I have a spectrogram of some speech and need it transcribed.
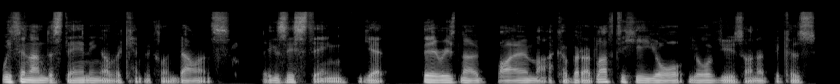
with an understanding of a chemical imbalance existing. Yet there is no biomarker, but I'd love to hear your your views on it because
